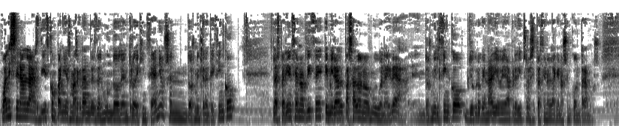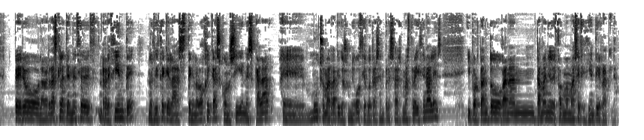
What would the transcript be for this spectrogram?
¿Cuáles serán las 10 compañías más grandes del mundo dentro de 15 años, en 2035? La experiencia nos dice que mirar al pasado no es muy buena idea. En 2005 yo creo que nadie había predicho la situación en la que nos encontramos pero la verdad es que la tendencia reciente nos dice que las tecnológicas consiguen escalar eh, mucho más rápido su negocio que otras empresas más tradicionales y por tanto ganan tamaño de forma más eficiente y rápida.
